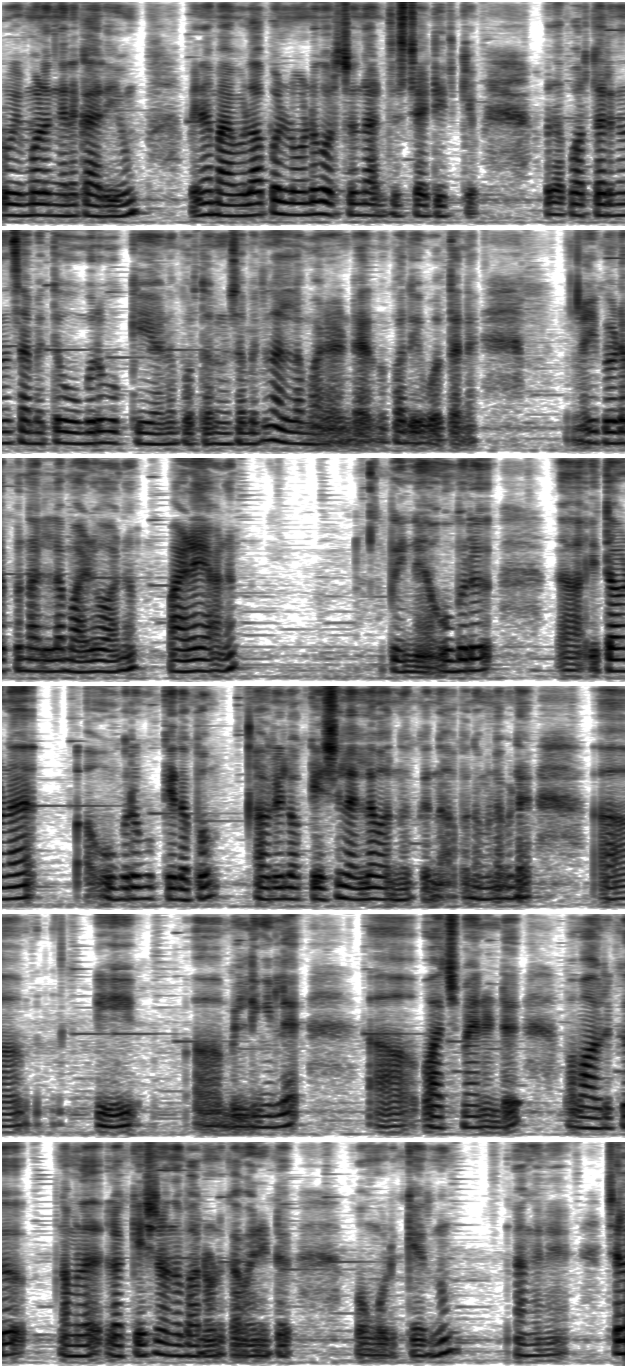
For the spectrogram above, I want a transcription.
റൂമോൾ ഇങ്ങനെ കരയും. പിന്നെ മവിളാപ്പ് ഉള്ളതുകൊണ്ട് കുറച്ചൊന്ന് അഡ്ജസ്റ്റ് ആയിട്ടിരിക്കും. അപ്പോൾ ഇതാ പുറത്തിറങ്ങുന്ന സമയത്ത് ഊബർ ബുക്ക് ചെയ്യാണ്. പുറത്തിറങ്ങുന്ന സമയത്ത് നല്ല മഴ ഉണ്ടായിരുന്നു. പതിവ് തന്നെ. ഇപ്പോൾ ഇവിടെ ഇപ്പോൾ നല്ല മഴയാണ് മഴയാണ്. പിന്നെ ഊബർ ഇത്തവണ ഊബർ ബുക്ക് ചെയ്തപ്പം അവർ ലൊക്കേഷനിലല്ല വന്ന് നിൽക്കുന്നത് അപ്പോൾ നമ്മളവിടെ ഈ ബിൽഡിങ്ങിലെ വാച്ച്മാൻ ഉണ്ട്. അപ്പം അവർക്ക് നമ്മൾ ലൊക്കേഷൻ ഒന്ന് പറഞ്ഞു കൊടുക്കാൻ വേണ്ടിയിട്ട് ഫോൺ കൊടുക്കായിരുന്നു. അങ്ങനെ ചില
